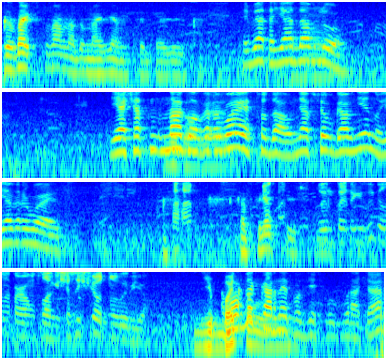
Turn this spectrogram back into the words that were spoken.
значит, что нам надо на землю придавить. Ребята, я давлю. Я сейчас нагло давай. вырываюсь туда, у меня все в говне, но я вырываюсь. ага. Я Оптимистично. МП-3 выбил на правом фланге, сейчас еще одну выбью. А Ебать можно там... корнет вот здесь убрать, а?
